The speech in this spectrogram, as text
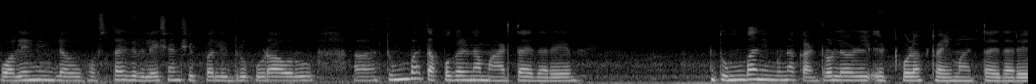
ಫಾಲಿನ್ ಇನ್ ಲವ್ ಹೊಸದಾಗಿ ರಿಲೇಷನ್ಶಿಪ್ಪಲ್ಲಿದ್ದರೂ ಕೂಡ ಅವರು ತುಂಬ ತಪ್ಪುಗಳನ್ನ ಮಾಡ್ತಾ ಇದ್ದಾರೆ. ತುಂಬ ನಿಮ್ಮನ್ನು ಕಂಟ್ರೋಲಲ್ಲಿ ಇಟ್ಕೊಳ್ಳೋಕೆ ಟ್ರೈ ಮಾಡ್ತಾ ಇದ್ದಾರೆ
